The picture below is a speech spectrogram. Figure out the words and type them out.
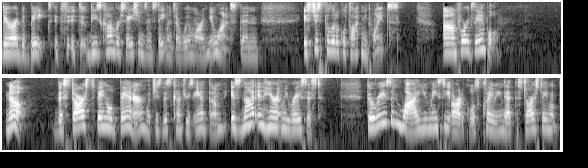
There are debates. It's it's these conversations and statements are way more nuanced than it's just political talking points. Um, for example, no, the Star Spangled Banner, which is this country's anthem, is not inherently racist. The reason why you may see articles claiming that the Star Spangled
